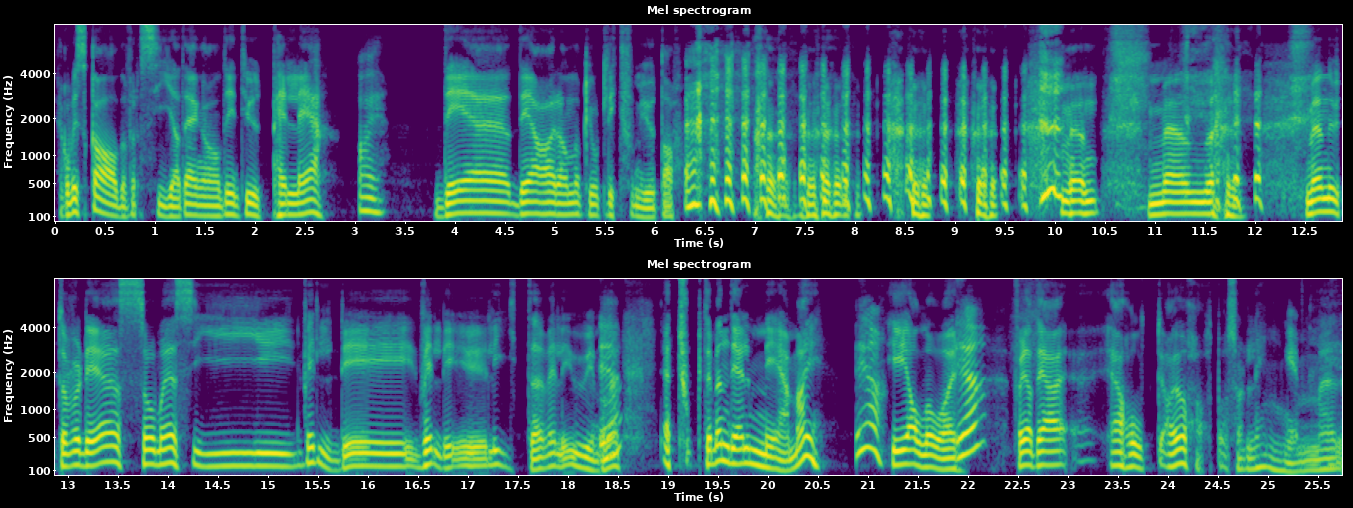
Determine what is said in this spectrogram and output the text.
Jeg kom i skade for å si at jeg en gang hadde intervjuet Pelé. Oi. Det, det har han nok gjort litt for mye ut av. men, men, men utover det så må jeg si veldig, veldig lite, veldig uimponert. Jeg tok dem en del med meg Ja. i alle år. Ja. For at jeg, jeg, holdt, jeg har jo holdt på så lenge med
